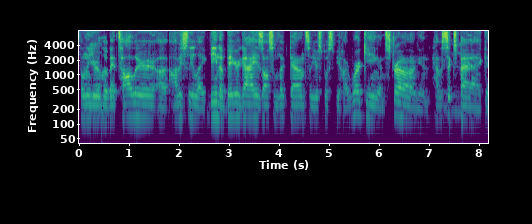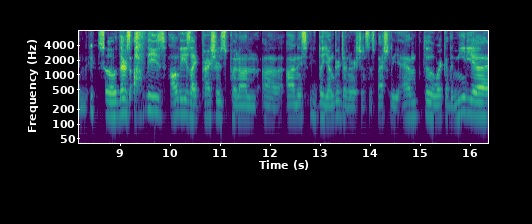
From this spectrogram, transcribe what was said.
if only you're a little bit taller. Uh, obviously, like being a bigger guy is also looked down. So you're supposed to be hardworking and strong and have a six Mhm. pack, and so there's all these all these like pressures put on uh, on this, the younger generations, especially, and through the work of the media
